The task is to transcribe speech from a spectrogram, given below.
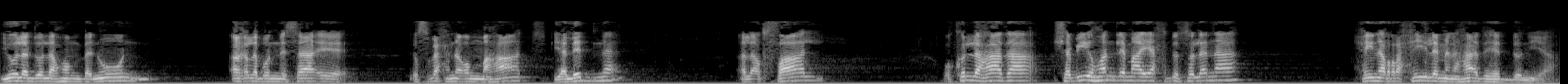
يولد لهم بنون أغلب النساء يصبحن أمهات يلدن الأطفال. وكل هذا شبيه لما يحدث لنا حين الرحيل من هذه الدنيا.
